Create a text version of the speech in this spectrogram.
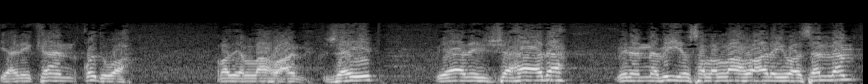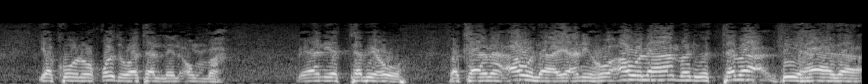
يعني كان قدوة. رضي الله عنه. زيد بهذه الشهادة من النبي صلى الله عليه وسلم يكون قدوة للأمة بأن يتبعوه. فكان أولى يعني هو أولى من يتبع في هذا.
